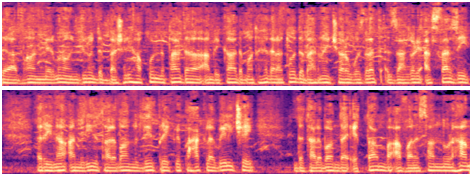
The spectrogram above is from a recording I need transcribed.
د افغان میرمنو او نجونو د بشري حقوقو لپاره د امریکا د متحده ایالاتو د بهرنی چارو وزارت ځانګړي استاذي رینا اميري د طالبانو د پریکړې په حق لا ویلي چې د طالبان د اقدام به افغانستان نور هم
